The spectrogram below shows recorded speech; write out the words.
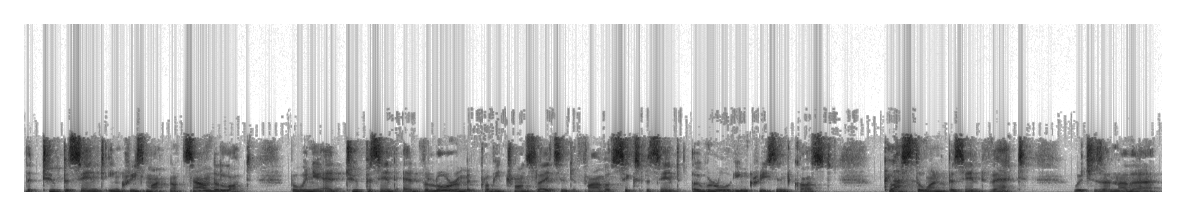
the 2% increase might not sound a lot, but when you add 2% ad valorem, it probably translates into 5 or 6% overall increase in cost, plus the 1% VAT, which is another,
